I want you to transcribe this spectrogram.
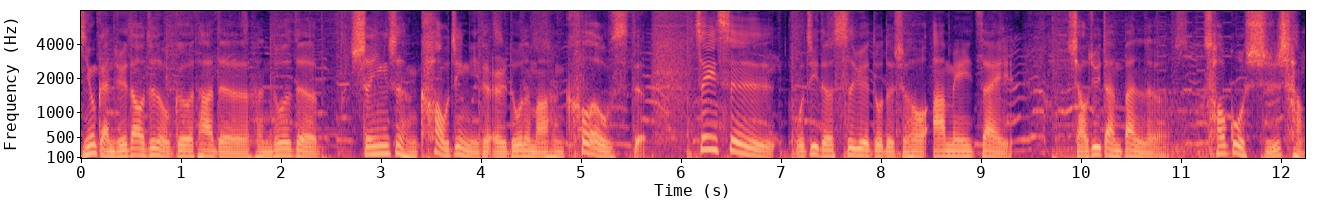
你有感觉到这首歌它的很多的声音是很靠近你的耳朵的吗？很 close 的。这一次我记得四月多的时候，阿妹在小巨蛋办了超过十场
